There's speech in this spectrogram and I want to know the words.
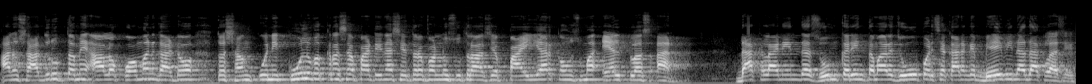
આનું સાદુરૂપ તમે આ લો, કોમન કાઢો, તો શંકુની કુલ વક્ર સપાટીના ક્ષેત્રફળનું સૂત્ર આવશે પાઈ આર કૌંસમાં એલ પ્લસ આર. દાખલાની અંદર ઝૂમ કરીને તમારે જોવું પડશે, કારણ કે બે વિના દાખલા છે.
